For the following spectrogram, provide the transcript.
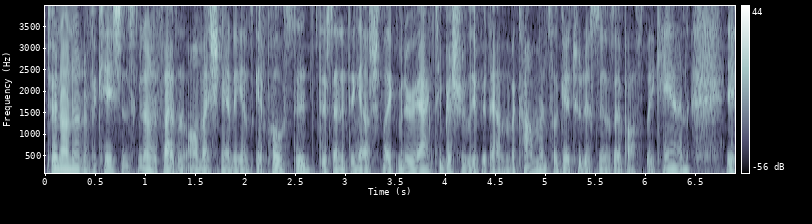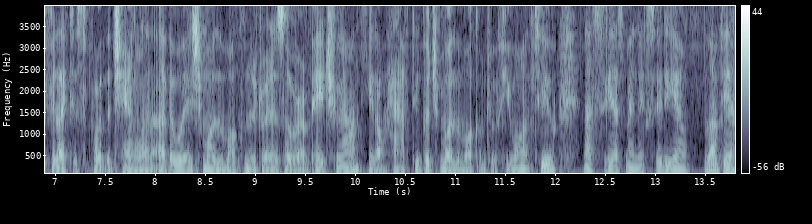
turn on notifications to be notified when all my shenanigans get posted. If there's anything else you'd like me to react to, be sure to leave it down in the comments. I'll get to it as soon as I possibly can. If you'd like to support the channel in other ways, you're more than welcome to join us over on Patreon. You don't have to, but you're more than welcome to if you want to. And I'll see you guys in my next video. Love ya.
